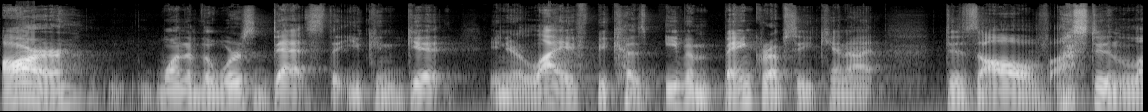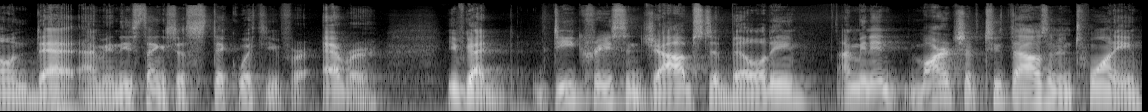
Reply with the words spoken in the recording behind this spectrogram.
are one of the worst debts that you can get in your life because even bankruptcy cannot dissolve a student loan debt. I mean, these things just stick with you forever. You've got decrease in job stability. I mean, in March of 2020,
